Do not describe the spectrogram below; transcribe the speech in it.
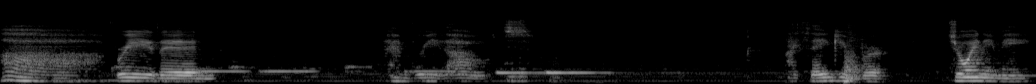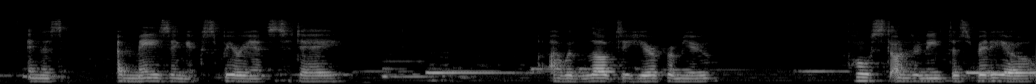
Ah, breathe in and breathe out. I thank you for joining me in this amazing experience today. I would love to hear from you. Post underneath this video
